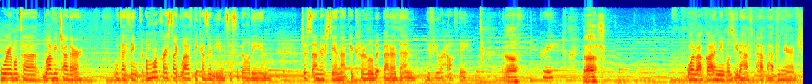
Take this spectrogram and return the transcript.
we're able to love each other with, I think, a more Christ-like love because of Ian's disability and just understand that picture a little bit better than if you were healthy. Yeah. Do you agree? Yes. What about God enables you to have, have a happy marriage?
